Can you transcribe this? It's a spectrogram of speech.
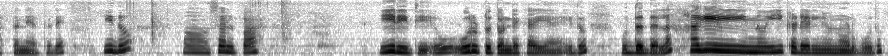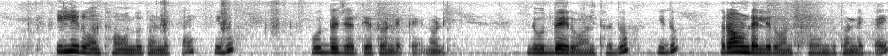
ಆಗ್ತಾನೆ ಇರ್ತದೆ. ಇದು ಸ್ವಲ್ಪ ಈ ರೀತಿ ಉರುಟು ತೊಂಡೆಕಾಯಿ ಇದು ಉದ್ದದ್ದಲ್ಲ. ಹಾಗೆ ಇನ್ನು ಈ ಕಡೆಯಲ್ಲಿ ನೀವು ನೋಡ್ಬೋದು. ಇಲ್ಲಿರುವಂತಹ ಒಂದು ತೊಂಡೆಕಾಯಿ, ಇದು ಉದ್ದ ಜಾತಿಯ ತೊಂಡೆಕಾಯಿ ನೋಡಿ. ಇದು ಉದ್ದ ಇರುವಂಥದ್ದು, ಇದು ರೌಂಡಲ್ಲಿರುವಂತಹ ಒಂದು ತೊಂಡೆಕಾಯಿ.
